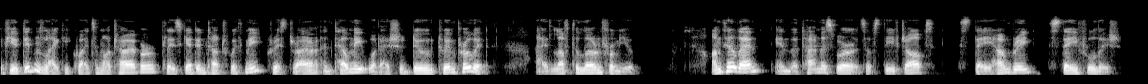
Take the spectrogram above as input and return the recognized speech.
If you didn't like it quite so much, however, please get in touch with me, Chris Dreyer, and tell me what I should do to improve it. I'd love to learn from you. Until then, in the timeless words of Steve Jobs, stay hungry, stay foolish.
